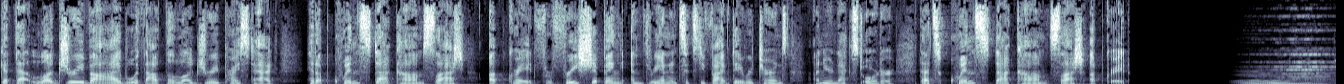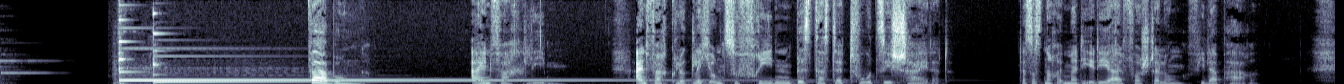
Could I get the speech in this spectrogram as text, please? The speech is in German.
Get that luxury vibe without the luxury price tag. Hit up quince.com slash upgrade for free shipping and 365 day returns on your next order. That's quince.com slash upgrade. Werbung. Einfach lieben. Einfach glücklich und zufrieden, bis dass der Tod sie scheidet. Das ist noch immer die Idealvorstellung vieler Paare.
